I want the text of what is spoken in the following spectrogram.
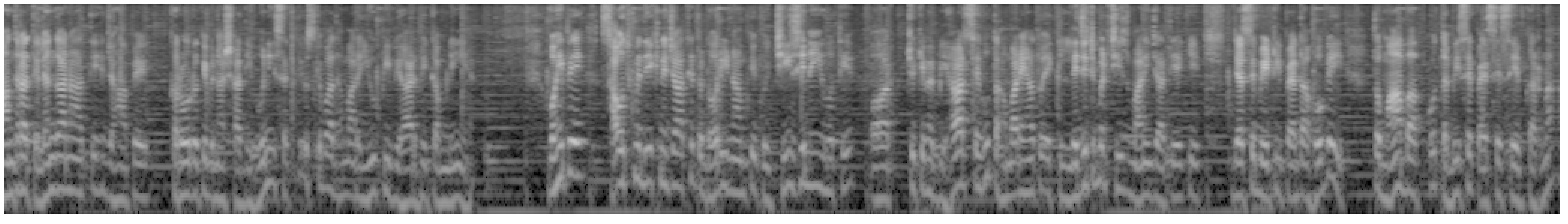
आंध्रा तेलंगाना आती है, जहाँ पे करोड़ों के बिना शादी हो नहीं सकती। उसके बाद हमारा यूपी, बिहार भी कम नहीं है। वहीं पे साउथ में देखने जाते हैं तो डोरी नाम की कोई चीज़ ही नहीं होती है। और चूँकि मैं बिहार से हूँ तो हमारे यहाँ तो एक लेजिटमेट चीज़ मानी जाती है कि जैसे बेटी पैदा हो गई तो माँ बाप को तभी से पैसे सेव करना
